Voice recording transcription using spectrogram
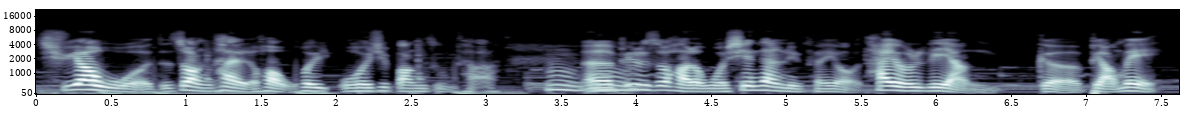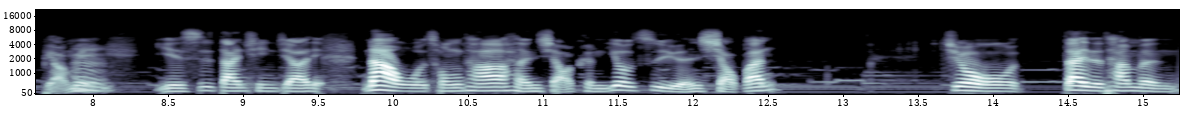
需要我的状态的话，我会我会去帮助他。嗯呃，比如说好了，我现在的女朋友她有两个表妹，表妹、嗯也是单亲家庭。那我从她很小，可能幼稚园小班，就带着他们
